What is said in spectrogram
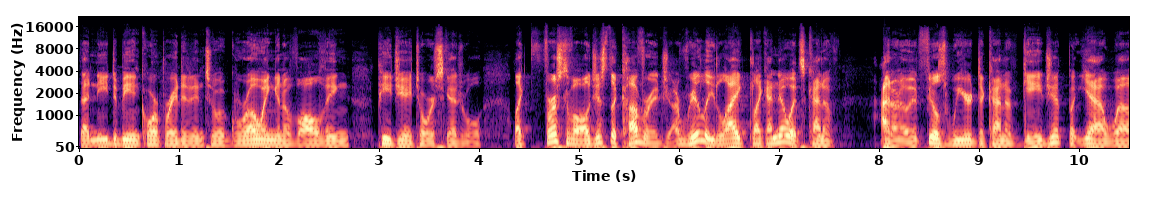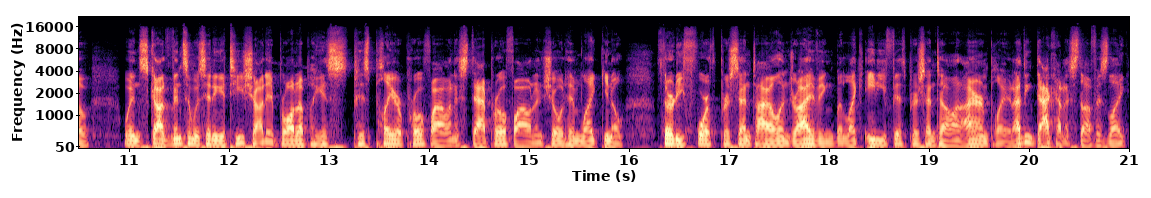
that need to be incorporated into a growing and evolving PGA Tour schedule. Like first of all, just the coverage. I really liked. Like I know it's kind of. I don't know. It feels weird to kind of gauge it, but yeah. Well, when Scott Vincent was hitting a tee shot, it brought up like his his player profile and his stat profile, and showed him like you know thirty fourth percentile in driving, but like eighty fifth percentile in iron play. And I think that kind of stuff is like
